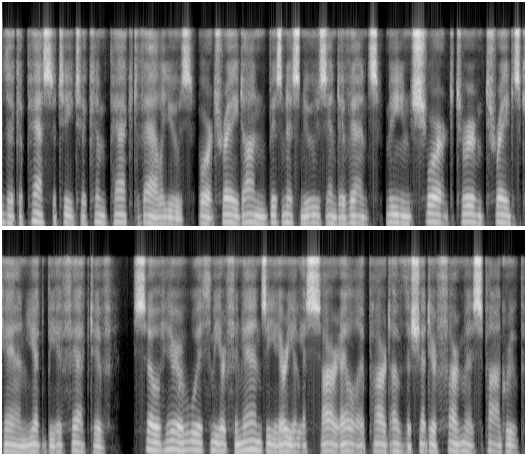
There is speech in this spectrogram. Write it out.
The capacity to compact values or trade on business news and events mean short term trades can yet be effective. So, here with Mir Area SRL, a part of the Shedder Pharma Spa Group,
